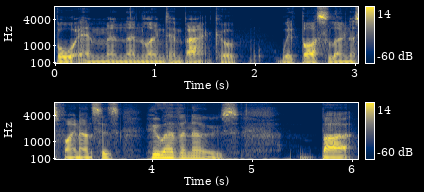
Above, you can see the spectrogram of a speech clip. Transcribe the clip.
bought him and then loaned him back, or with Barcelona's finances. Whoever knows? But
